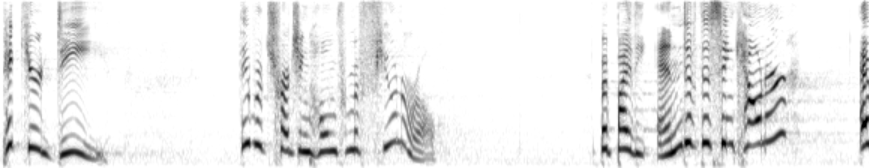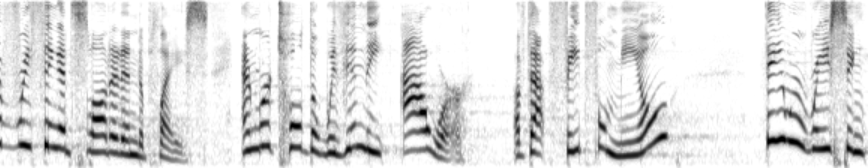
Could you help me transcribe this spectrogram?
Pick your D. They were trudging home from a funeral. But by the end of this encounter, everything had slotted into place. And we're told that within the hour of that fateful meal, they were racing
